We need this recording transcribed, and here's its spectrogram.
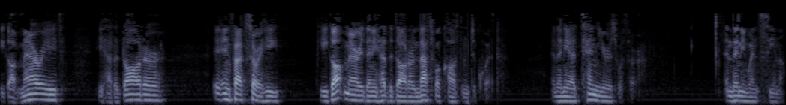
He got married, he had a daughter. In fact, sorry, he, he got married, then he had the daughter, and that's what caused him to quit. And then he had 10 years with her. And then he went senile.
